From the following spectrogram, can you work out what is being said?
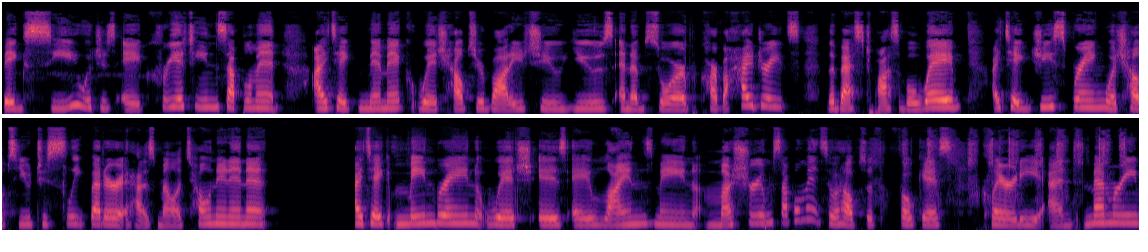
Big C, which is a creatine supplement. I take Mimic, which helps your body to use and absorb carbohydrates the best possible way. I take G Spring, which helps you to sleep better. It has melatonin in it. I take Main Brain, which is a lion's mane mushroom supplement, so it helps with focus, clarity, and memory.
